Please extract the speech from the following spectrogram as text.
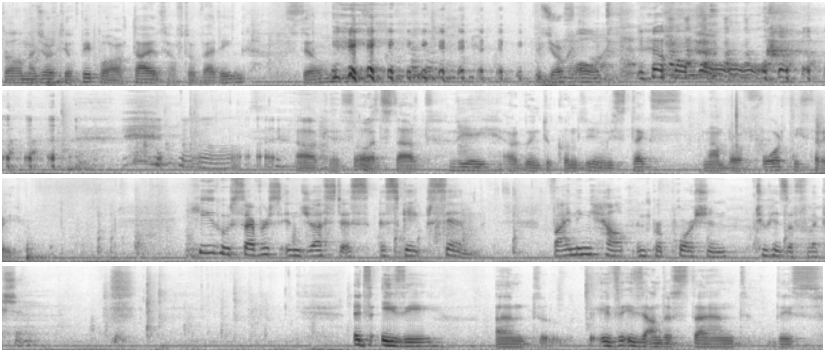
So majority of people are tired after wedding. Still, it's your fault. okay, so let's start. We are going to continue with text number forty-three. He who suffers injustice escapes sin, finding help in proportion to his affliction. It's easy and it's easy understand this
